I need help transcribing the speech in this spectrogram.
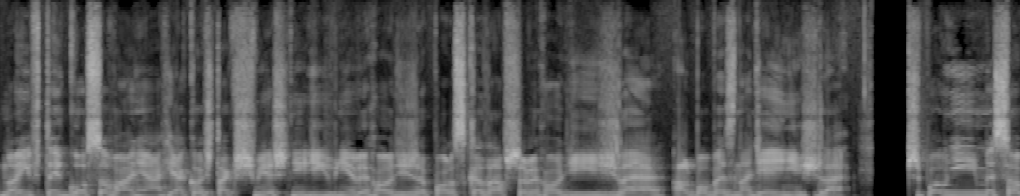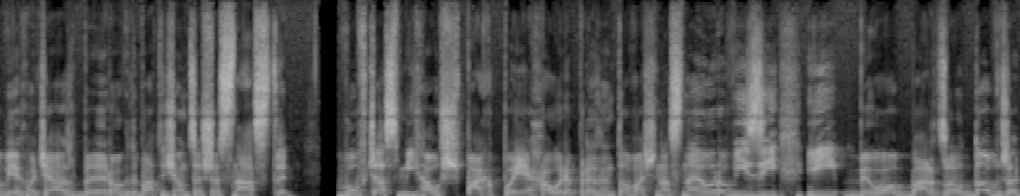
No i w tych głosowaniach jakoś tak śmiesznie dziwnie wychodzi, że Polska zawsze wychodzi źle albo beznadziejnie źle. Przypomnijmy sobie chociażby rok 2016. Wówczas Michał Szpak pojechał reprezentować nas na Eurowizji i było bardzo dobrze.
